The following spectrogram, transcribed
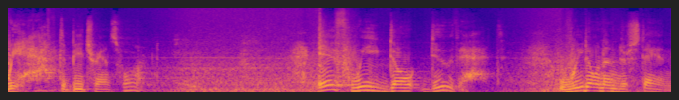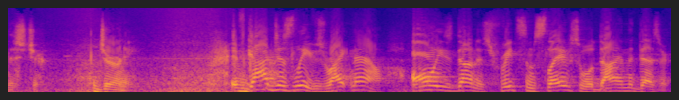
We have to be transformed. If we don't do that, we don't understand this journey. If God just leaves right now, all He's done is freed some slaves who will die in the desert.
